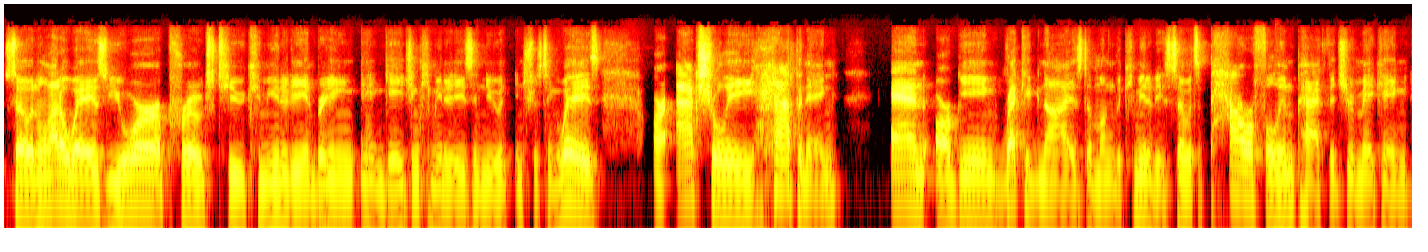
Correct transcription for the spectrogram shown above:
So, in a lot of ways, your approach to community and bringing engaging communities in new and interesting ways are actually happening and are being recognized among the community. So it's a powerful impact that you're making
